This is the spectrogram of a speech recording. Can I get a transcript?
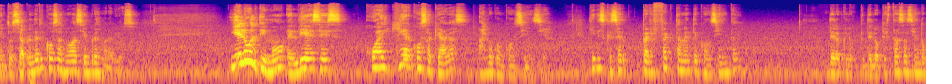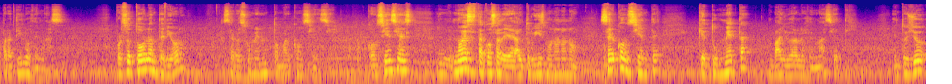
Entonces aprender cosas nuevas siempre es maravilloso. Y el último, el 10, es cualquier cosa que hagas, hazlo con conciencia. Tienes que ser perfectamente consciente de lo, que, de lo que estás haciendo para ti y los demás. Por eso todo lo anterior se resume en tomar conciencia. Conciencia es, no es esta cosa de altruismo, no, no, no. Ser consciente que tu meta va a ayudar a los demás y a ti. Entonces yo,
